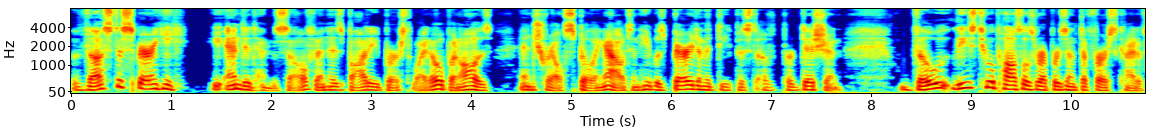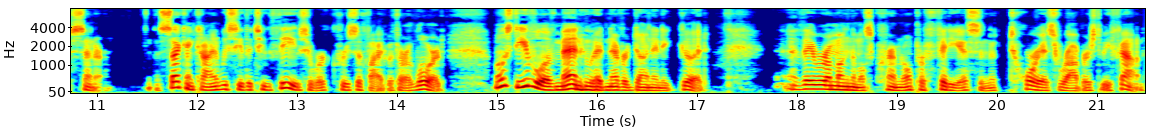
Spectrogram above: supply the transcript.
Thus despairing, he he ended himself, and his body burst wide open, all his entrails spilling out, and he was buried in the deepest of perdition. Though these two apostles represent the first kind of sinner. In the second kind, we see the two thieves who were crucified with our Lord, most evil of men who had never done any good. Uh, they were among the most criminal, perfidious, and notorious robbers to be found.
